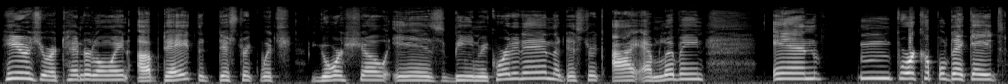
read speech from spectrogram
here's your Tenderloin update. The district which your show is being recorded in, the district I am living in mm, for a couple decades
